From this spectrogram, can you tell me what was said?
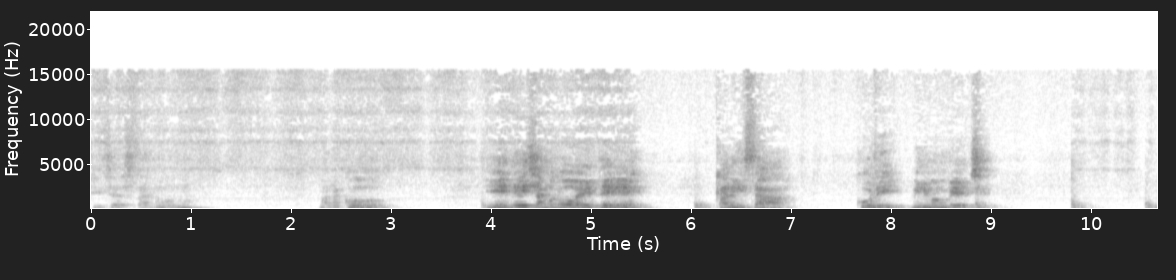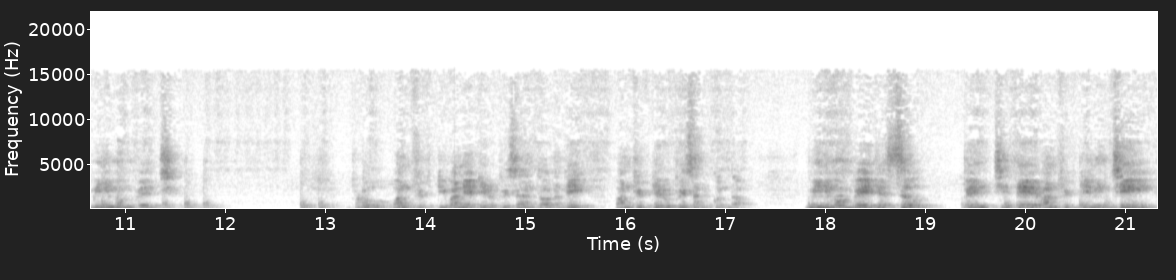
తీసేస్తాను. మనకు ఏ దేశంలో అయితే కనీస కూలీ మినిమం వేజ్ మినిమం వేజ్ ఇప్పుడు one fifty one eighty rupees ఎంత ఉన్నది? వన్ ఫిఫ్టీ రూపీస్ అనుకుందాం. మినిమం వేజెస్ పెంచితే వన్ ఫిఫ్టీ నుంచి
